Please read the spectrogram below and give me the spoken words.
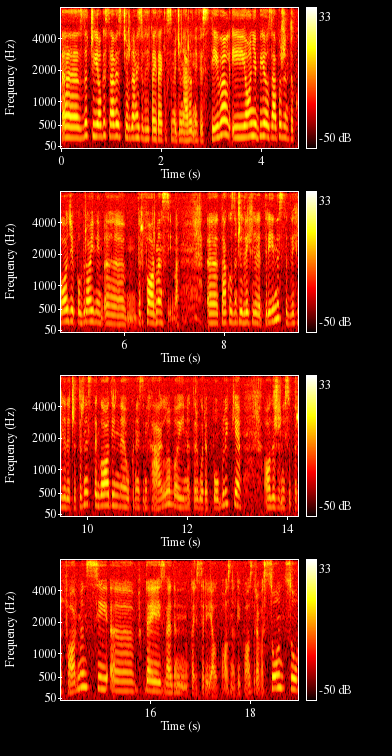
E, znači, Yoga Savez će organizovati taj, rekla sam, međunarodni festival i on je bio zabožen takođe po brojnim e, performansima. E, tako, znači, 2013. 2014. godine u Knez Mihajlovo i na Trgu Republike održani su performansi gde je izveden taj serijal poznati Pozdrava suncu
